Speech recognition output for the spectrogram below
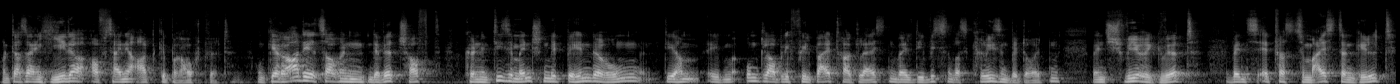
Und dass eigentlich jeder auf seine Art gebraucht wird. Und gerade jetzt auch in der Wirtschaft können diese Menschen mit Behinderung, die haben eben unglaublich viel Beitrag leisten, weil die wissen, was Krisen bedeuten. Wenn es schwierig wird, wenn es etwas zu meistern gilt,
